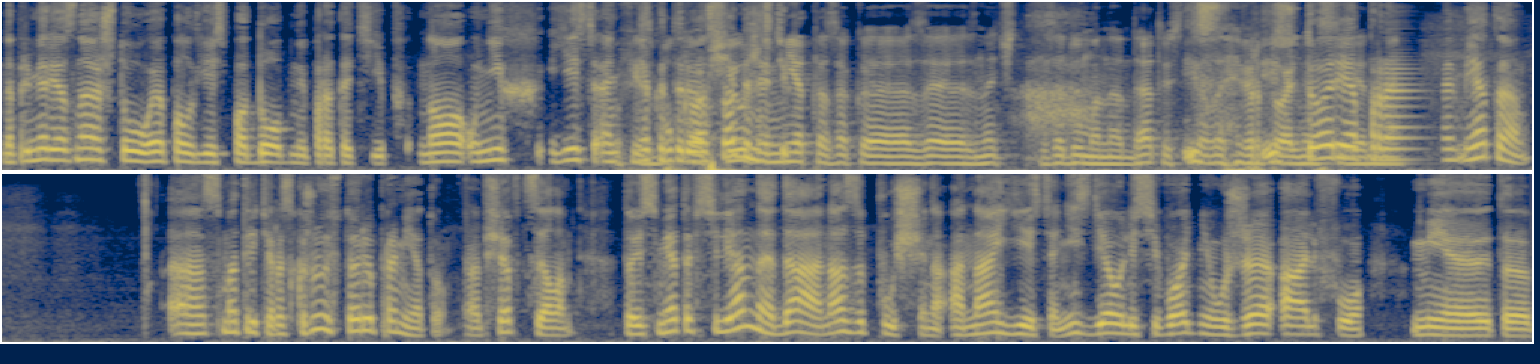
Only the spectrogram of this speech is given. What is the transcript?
Например, я знаю, что у Apple есть подобный прототип, но у них есть у некоторые вообще особенности. уже мета за, за, значит, задумана, да, то есть целая виртуальная История вселенная. про мета. А, смотрите, расскажу историю про мету вообще в целом. То есть метавселенная, да, она запущена, она есть. Они сделали сегодня уже альфу это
